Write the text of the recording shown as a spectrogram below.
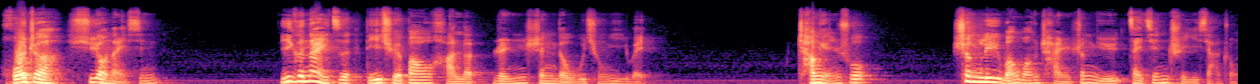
活着需要耐心。”一个“耐”字的确包含了人生的无穷意味。常言说：“胜利往往产生于再坚持一下中。”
